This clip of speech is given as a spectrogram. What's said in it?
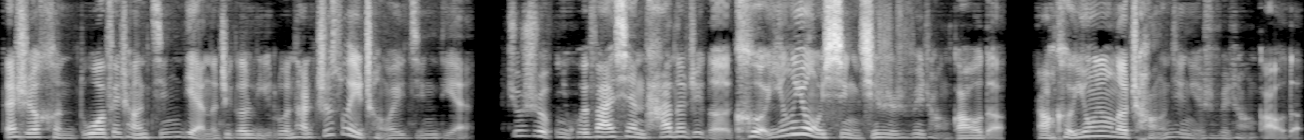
但是很多非常经典的这个理论，它之所以成为经典，就是你会发现它的这个可应用性其实是非常高的，然后可应用的场景也是非常高的。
